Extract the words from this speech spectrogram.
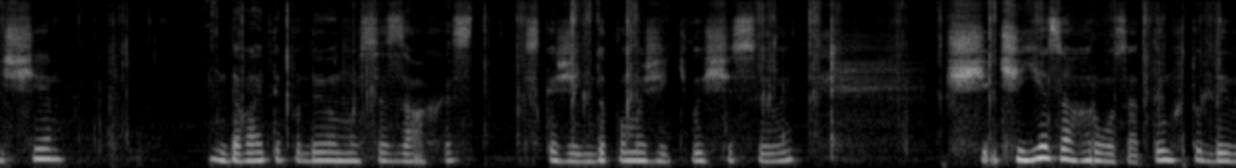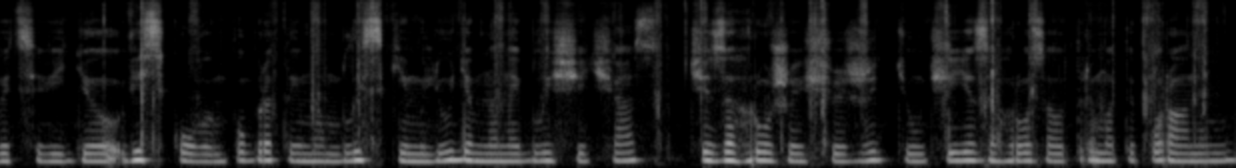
Ще давайте подивимося захист. Скажіть, допоможіть вищі сили. Чи, є загроза тим, хто дивиться відео, військовим, побратимам, близьким людям на найближчий час? Чи загрожує щось життю, чи є загроза отримати поранення?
